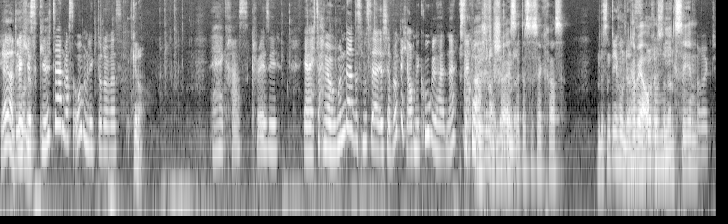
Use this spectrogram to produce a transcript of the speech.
ja, ja, D100. welches gilt dann? Was oben liegt oder was? Genau. Hä, hey, krass, crazy. Ja, ich dachte mir, 100, das muss ja, ist ja wirklich auch eine Kugel halt, ne? Ist eine Kugel, Ach, genau. Scheiße, das ist ja krass. Und das sind D100. Den habe ich ja auch noch nie gesehen. Verrückt.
